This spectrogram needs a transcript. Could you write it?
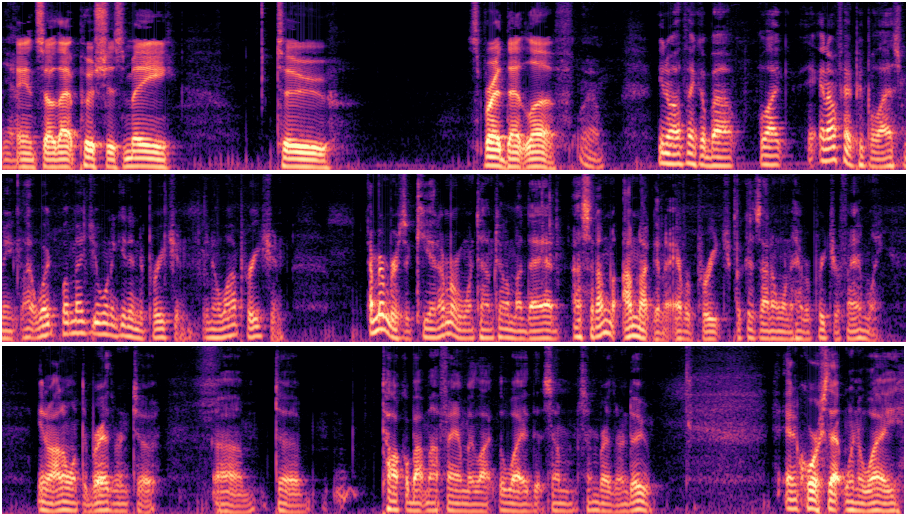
yeah. and so that pushes me to spread that love. Well, you know, I think about like, and I've had people ask me like, what what made you want to get into preaching? You know, why preaching? I remember as a kid, I remember one time telling my dad, I said, I'm not, I'm not going to ever preach because I don't want to have a preacher family. You know, I don't want the brethren to um, to talk about my family like the way that some some brethren do. And of course, that went away.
